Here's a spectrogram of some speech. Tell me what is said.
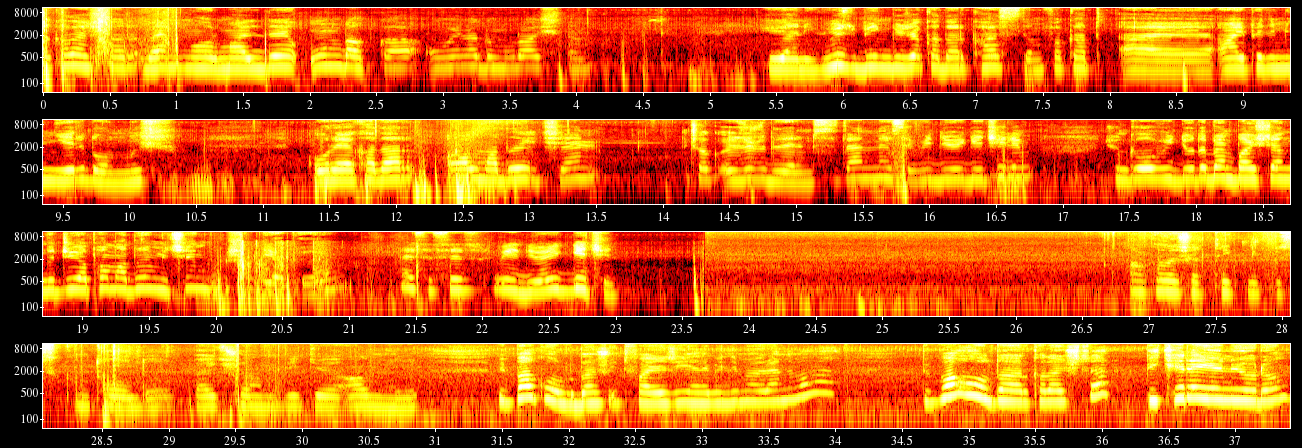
Arkadaşlar ben normalde 10 dakika oynadım uğraştım. Yani 100 bin güce kadar kastım. Fakat eee, iPad'imin yeri donmuş. Oraya kadar almadığı için çok özür dilerim sizden. Neyse videoya geçelim. Çünkü o videoda ben başlangıcı yapamadığım için şimdi yapıyorum. Neyse siz videoya geçin. Arkadaşlar teknik bir sıkıntı oldu. Belki şu an videoyu almıyordu. Bir bug oldu. Ben şu itfaiyeci yenebildiğimi öğrendim ama bir bug oldu arkadaşlar. Bir kere yeniyorum.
